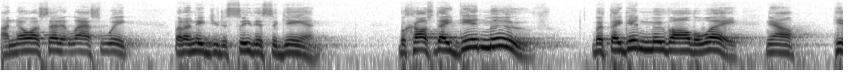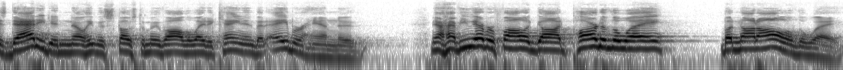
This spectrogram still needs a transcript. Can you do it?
I know I said it last week, but I need you to see this again. Because they did move, but they didn't move all the way. Now, his daddy didn't know he was supposed to move all the way to Canaan, but Abraham knew. Now, have you ever followed God part of the way, but not all of the way?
